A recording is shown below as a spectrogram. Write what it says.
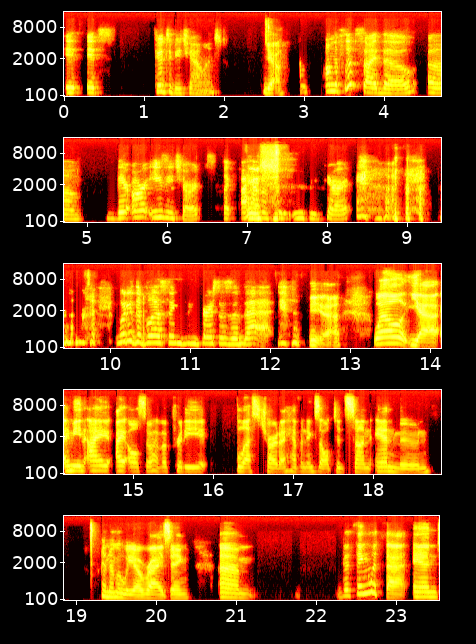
it, it's good to be challenged. Yeah. On the flip side, though, um, there are easy charts. Like I have a pretty easy chart. what are the blessings and curses of that? yeah. Well, yeah. I mean, I I also have a pretty blessed chart. I have an exalted sun and moon, and I'm a Leo rising. Um, the thing with that, and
